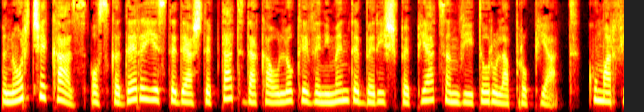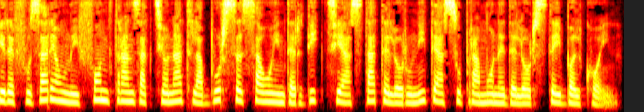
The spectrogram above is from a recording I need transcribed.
În orice caz, o scădere este de așteptat dacă au loc evenimente beriși pe piață în viitorul apropiat, cum ar fi refuzarea unui fond tranzacționat la bursă sau o interdicție a Statelor Unite asupra monedelor stablecoin.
